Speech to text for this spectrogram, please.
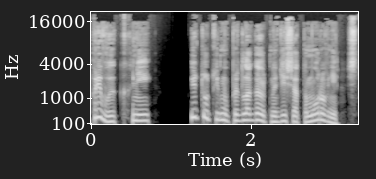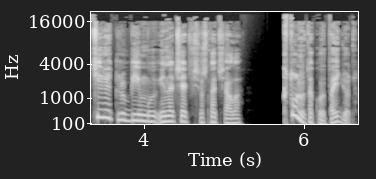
привык к ней, и тут ему предлагают на десятом уровне стереть любимую и начать все сначала. Кто на такое пойдет?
